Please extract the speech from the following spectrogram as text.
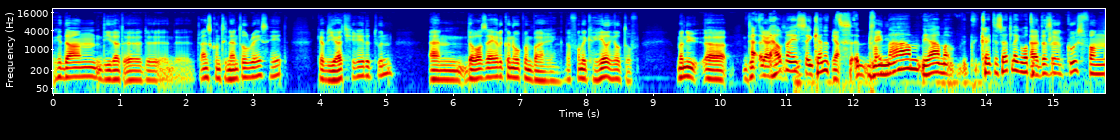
gedaan die dat, uh, de, de Transcontinental Race heet. Ik heb die uitgereden toen. En dat was eigenlijk een openbaring. Dat vond ik heel, heel tof. Maar nu, dit Eh, jaar... Help mij eens, ik ken het Ja. eh, van naam. Ja, maar kan je het eens uitleggen wat Eh, het... dat is een koers van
